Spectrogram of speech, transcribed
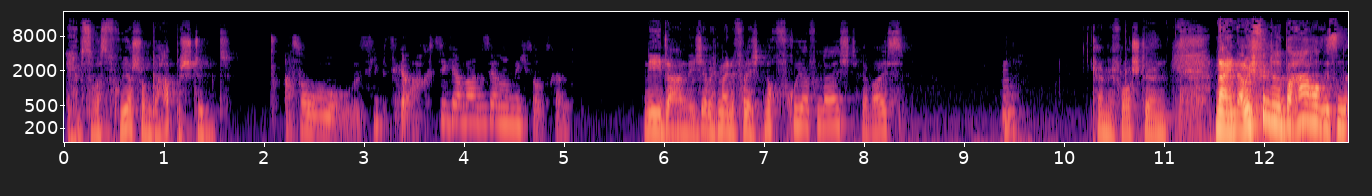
Ich habe sowas früher schon gehabt, bestimmt. Achso, 70er, 80er war das ja noch nicht so drin. Nee, da nicht. Aber ich meine, vielleicht noch früher vielleicht, wer weiß. Hm. Kann ich mir vorstellen. Nein, aber ich finde, Behaarung ist ein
